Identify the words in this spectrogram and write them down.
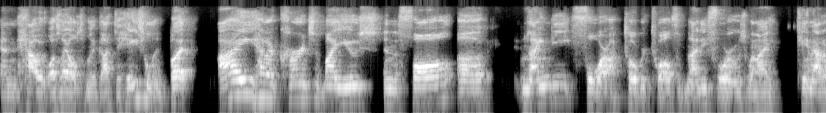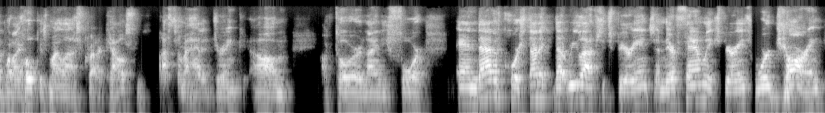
and how it was I ultimately got to Hazelden. But I had an occurrence of my use in the fall of '94, October 12th of '94 was when I came out of what I hope is my last crack house. Last time I had a drink. Um, October of 94. And that, of course, that, that relapse experience and their family experience were jarring.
